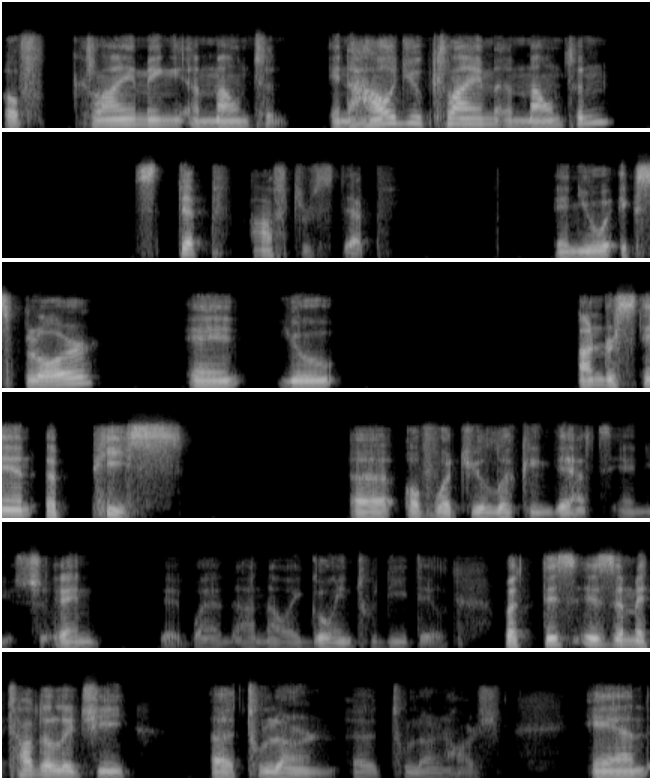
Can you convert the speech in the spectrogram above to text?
of climbing a mountain. And how do you climb a mountain? Step after step. And you explore and you understand a piece uh, of what you're looking at. And you and uh, when uh, now I go into detail, but this is a methodology uh, to learn uh, to learn harsh. And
